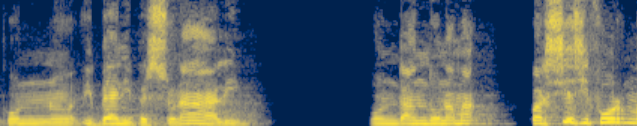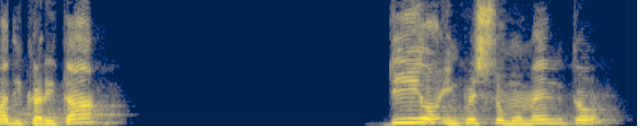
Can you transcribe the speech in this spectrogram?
con i beni personali, con dando una mano, qualsiasi forma di carità, Dio in questo momento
